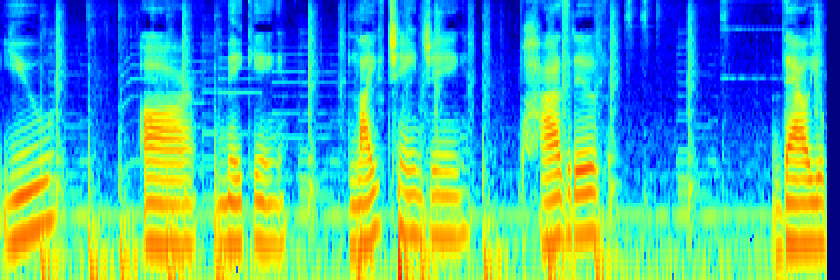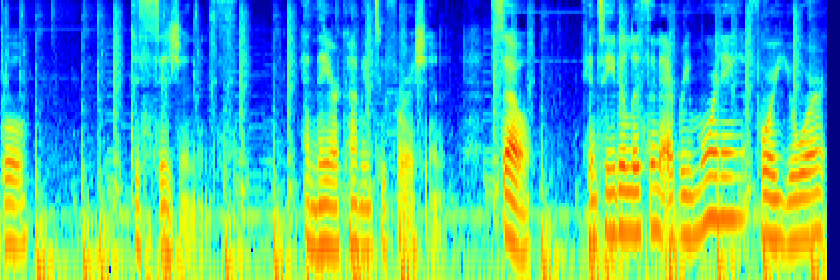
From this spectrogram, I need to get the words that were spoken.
you are making life changing, positive, valuable decisions, and they are coming to fruition. So, Continue to listen every morning for your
